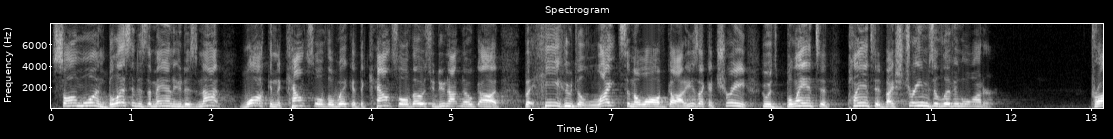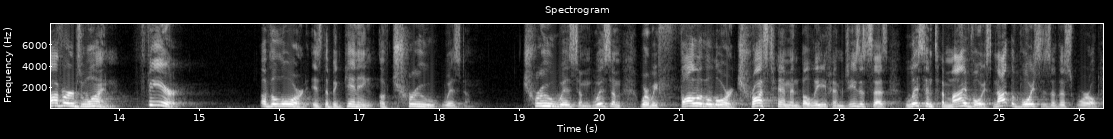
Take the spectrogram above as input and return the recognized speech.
Psalm 1 Blessed is the man who does not walk in the counsel of the wicked, the counsel of those who do not know God, but he who delights in the law of God. He's like a tree who is planted, planted by streams of living water. Proverbs 1 Fear of the Lord is the beginning of true wisdom. True wisdom, wisdom where we follow the Lord, trust Him, and believe Him. Jesus says, Listen to my voice, not the voices of this world,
